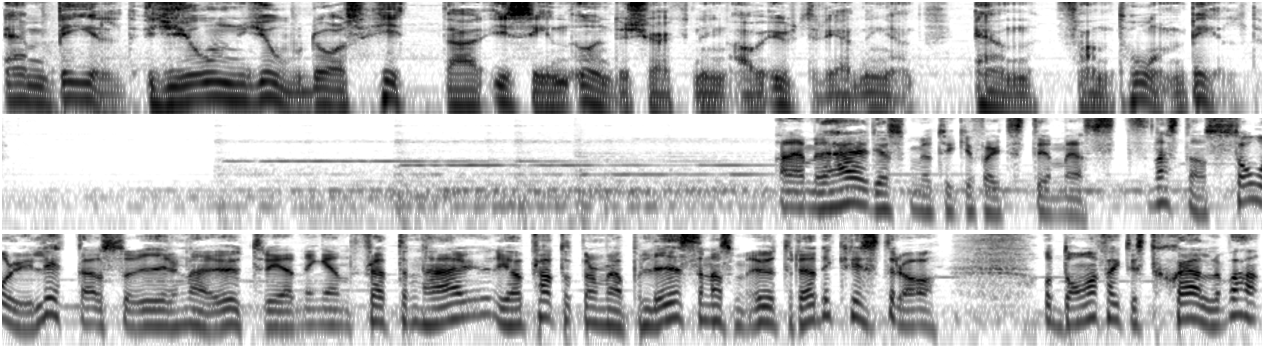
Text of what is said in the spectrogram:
En bild Jon Jordås hittar i sin undersökning av utredningen. En fantombild. Nej, men det här är det som jag tycker faktiskt är mest nästan sorgligt alltså, i den här utredningen. För att den här, jag har pratat med de här poliserna som utredde Christer A och de har faktiskt själva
